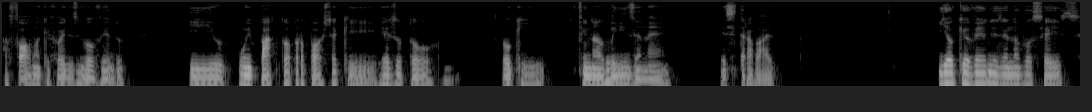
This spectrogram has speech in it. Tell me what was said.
a forma que foi desenvolvido e o, impacto a proposta que resultou ou que finaliza, né, esse trabalho. E é o que eu venho dizendo a vocês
